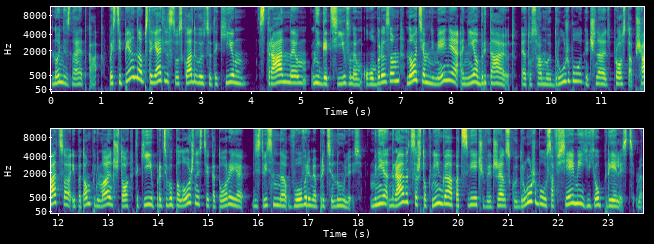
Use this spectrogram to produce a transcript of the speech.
но не знает как. Постепенно обстоятельства складываются таким странным, негативным образом, но тем не менее они обретают эту самую дружбу, начинают просто общаться и потом понимают, что такие противоположности, которые действительно вовремя притянулись. Мне нравится, что книга подсвечивает женскую дружбу со всеми ее прелестями,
